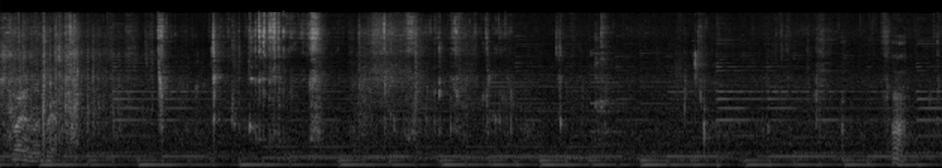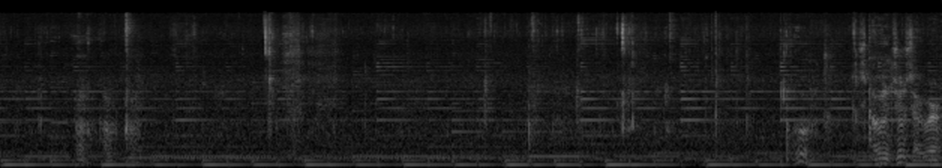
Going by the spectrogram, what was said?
sweat a little bit. Ooh, spilling juice everywhere.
